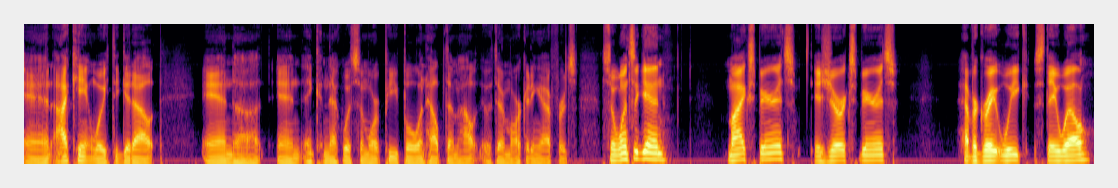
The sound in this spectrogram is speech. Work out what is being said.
and I can't wait to get out and uh, and and connect with some more people and help them out with their marketing efforts. So once again, my experience is your experience. Have a great week. Stay well,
